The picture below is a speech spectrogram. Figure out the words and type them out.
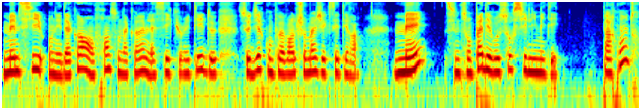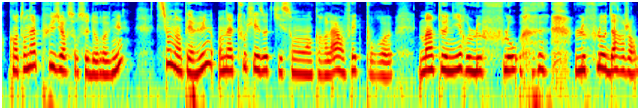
Même si on est d'accord, en France, on a quand même la sécurité de se dire qu'on peut avoir le chômage, etc. Mais ce ne sont pas des ressources illimitées. Par contre, quand on a plusieurs sources de revenus, si on en perd une, on a toutes les autres qui sont encore là en fait pour euh, maintenir le flot, le flot d'argent.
